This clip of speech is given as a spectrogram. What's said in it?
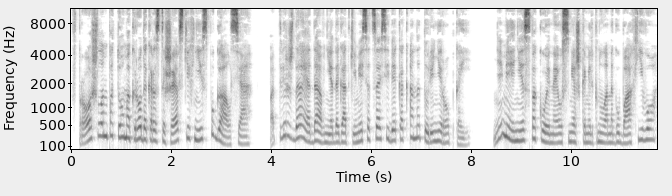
В прошлом потомок рода Коростышевских не испугался, подтверждая давние догадки месяца о себе как о натуре неробкой. Не менее спокойная усмешка мелькнула на губах его.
